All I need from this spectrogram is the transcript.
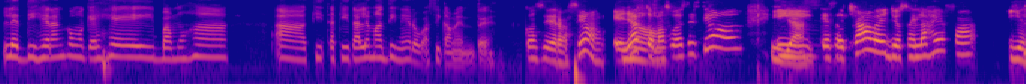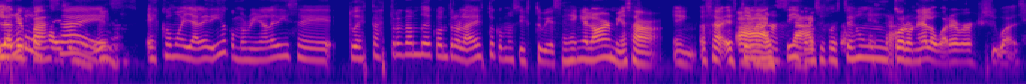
les dijeran como que, hey, vamos a, a, qui- a quitarle más dinero, básicamente. consideración. Ella No. toma su decisión Y, que se chave, yo soy la jefa. Y eso Lo es que lo que pasa es, es como ella le dijo, como Rina le dice, tú estás tratando de controlar esto como si estuvieses en el army, o sea, en, o sea esto no Ah, es así, como si fueses un exacto. coronel o whatever she was.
